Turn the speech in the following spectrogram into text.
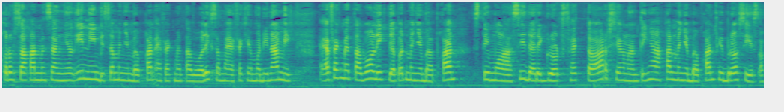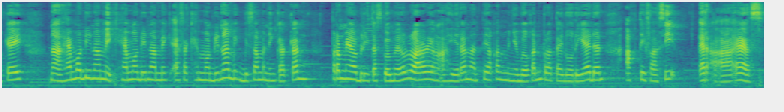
kerusakan mesangial ini bisa menyebabkan efek metabolik sama efek hemodinamik. Efek metabolik dapat menyebabkan stimulasi dari growth factors yang nantinya akan menyebabkan fibrosis, oke? Okay? Nah, hemodinamik, hemodinamik efek hemodinamik bisa meningkatkan permeabilitas glomerular yang akhirnya nanti akan menyebabkan proteinuria dan aktivasi RAAS.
